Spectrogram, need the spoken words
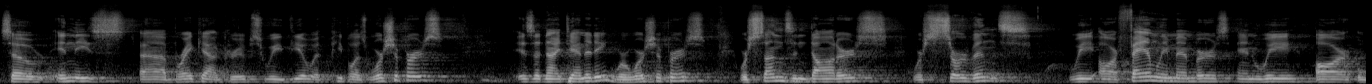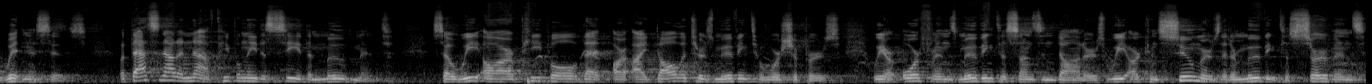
So, in these uh, breakout groups, we deal with people as worshipers, is an identity. We're worshipers, we're sons and daughters, we're servants, we are family members, and we are witnesses. But that's not enough. People need to see the movement. So we are people that are idolaters moving to worshipers. We are orphans moving to sons and daughters. We are consumers that are moving to servants.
